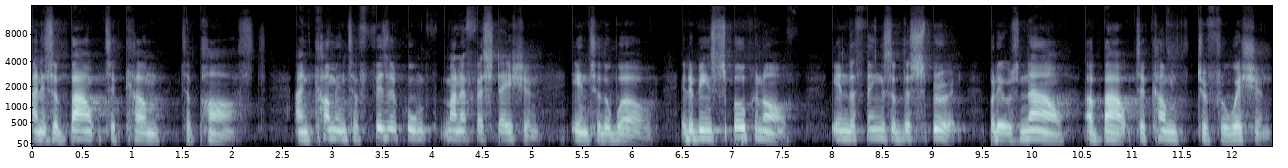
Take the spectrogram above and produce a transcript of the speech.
and is about to come to pass and come into physical manifestation into the world. It had been spoken of in the things of the Spirit, but it was now about to come to fruition.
